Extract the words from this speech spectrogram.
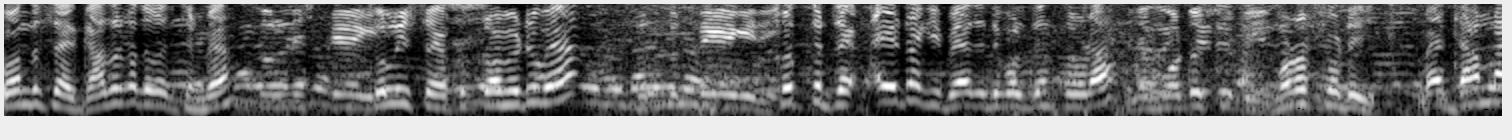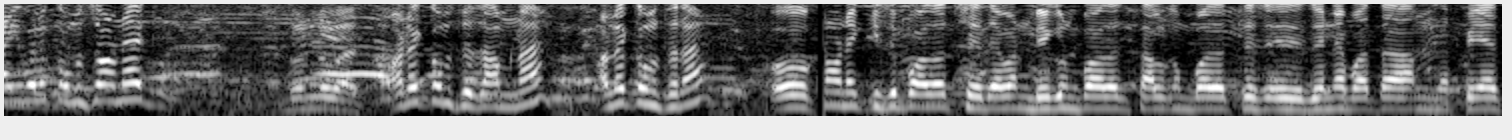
পঞ্চাশ টাকা। গাজর কত করে দিচ্ছেন ভাই? চল্লিশ টাকা। খুব টমেটো ভাই? সত্তর টাকা। এটা কি ভাই যদি বলতেন ওটা মটরশুটি। মটরশুটি। ভাই দাম নাকি বলে কমছে অনেক? ধন্যবাদ। অনেক কমছে দাম না? অনেক কমছে না? ও অনেক কিছু পাওয়া যাচ্ছে যেমন বেগুন পাওয়া যাচ্ছে শালগম পাওয়া যাচ্ছে ধনে পাতা পেঁয়াজ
